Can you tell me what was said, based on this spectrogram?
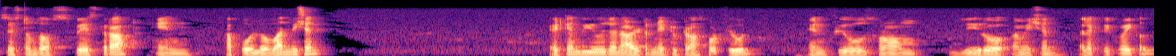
systems of spacecraft in Apollo 1 mission. It can be used an alternative transport fuel in fuels from zero emission electric vehicle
